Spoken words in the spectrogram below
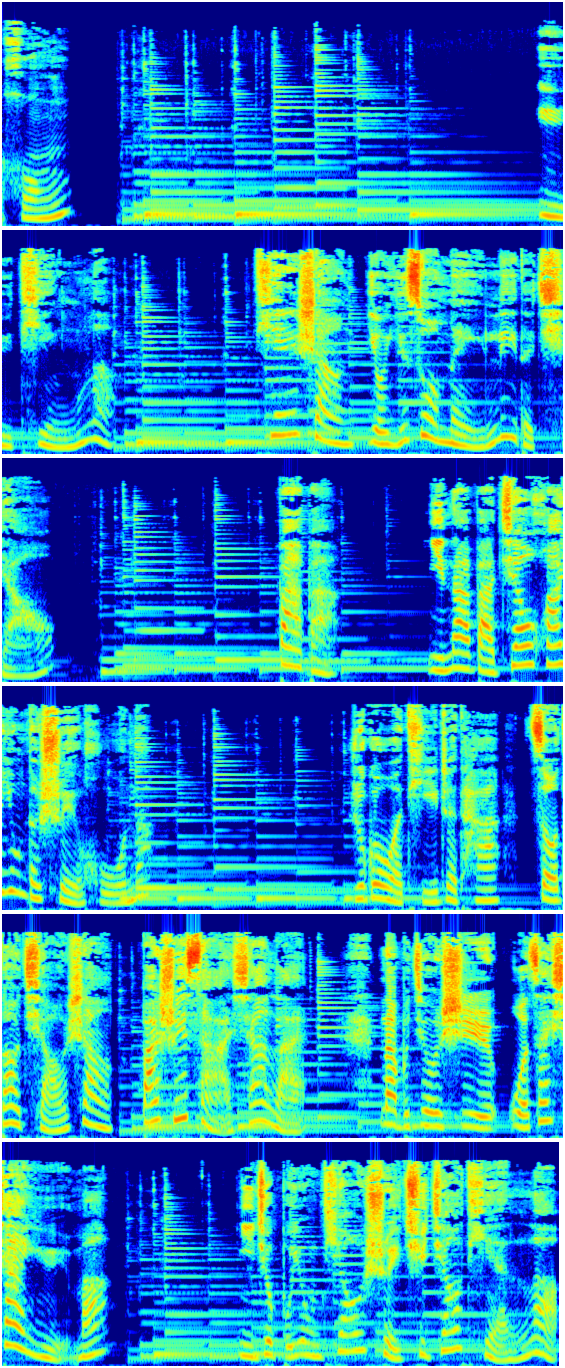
虹。雨停了，天上有一座美丽的桥。爸爸，你那把浇花用的水壶呢？如果我提着它走到桥上，把水洒下来，那不就是我在下雨吗？你就不用挑水去浇田了。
